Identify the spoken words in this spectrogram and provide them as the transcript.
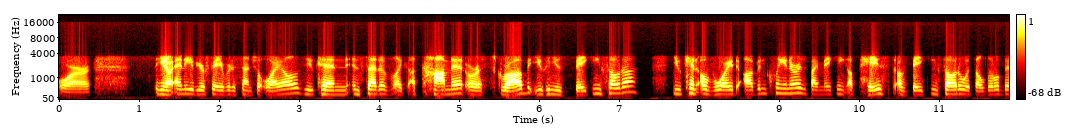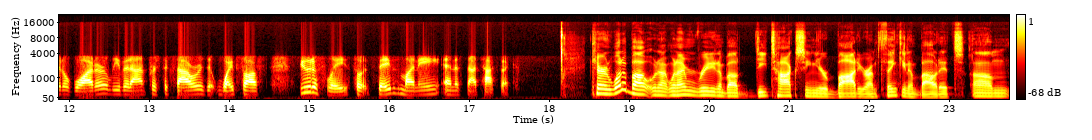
or you know any of your favorite essential oils, you can instead of like a comet or a scrub, you can use baking soda. You can avoid oven cleaners by making a paste of baking soda with a little bit of water. Leave it on for six hours. It wipes off beautifully, so it saves money and it's not toxic. Karen, what about when, I, when I'm reading about detoxing your body or I'm thinking about it? Um,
